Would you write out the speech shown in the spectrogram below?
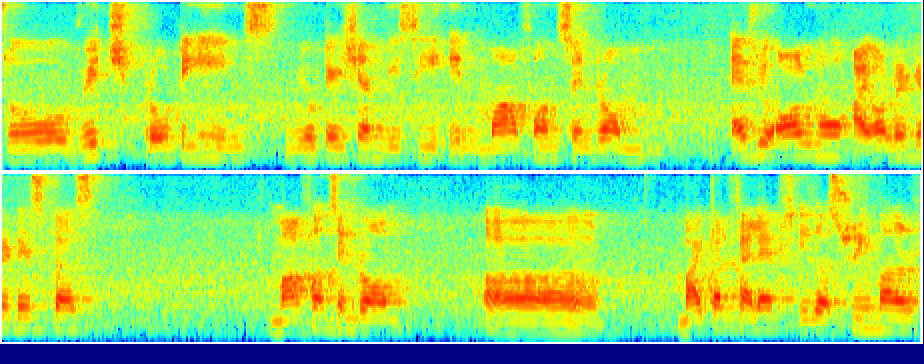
So, which proteins mutation we see in Marfan syndrome? As we all know, I already discussed Marfan syndrome. Uh, Michael Phelps is a swimmer.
